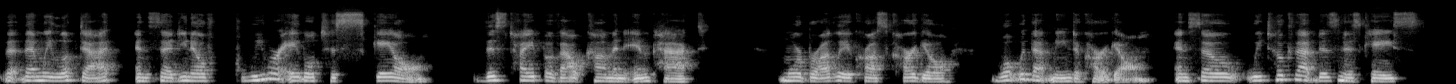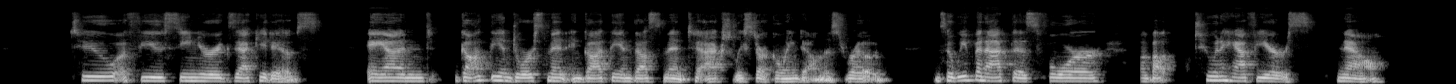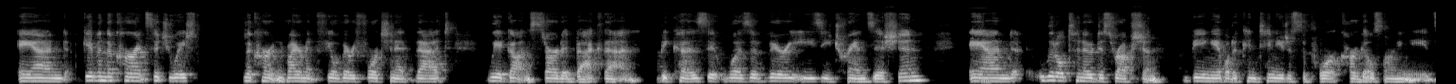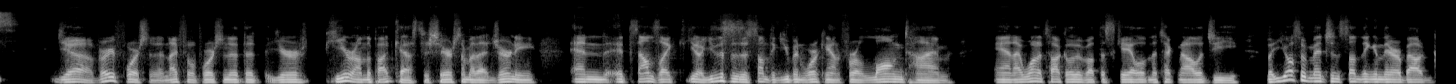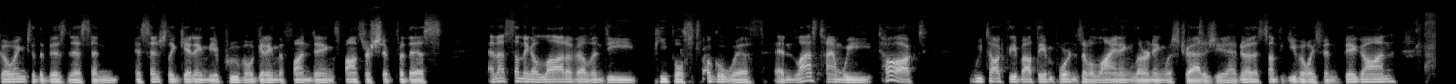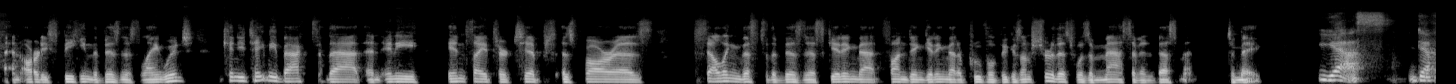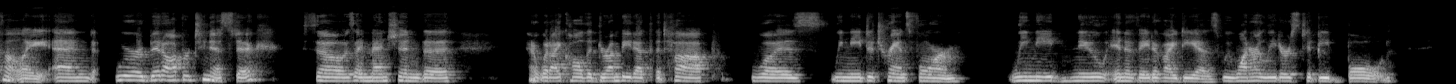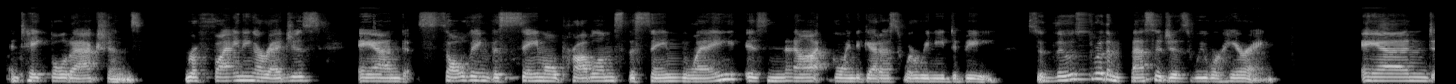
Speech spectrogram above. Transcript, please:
that then we looked at and said, you know, if we were able to scale this type of outcome and impact more broadly across Cargill, what would that mean to Cargill? And so we took that business case to a few senior executives and got the endorsement and got the investment to actually start going down this road. And so we've been at this for about two and a half years now. And given the current situation, the current environment, feel very fortunate that we had gotten started back then because it was a very easy transition and little to no disruption being able to continue to support Cargill's learning needs. Yeah, very fortunate. And I feel fortunate that you're here on the podcast to share some of that journey. And it sounds like, you know, this is something you've been working on for a long time. And I want to talk a little bit about the scale and the technology. But you also mentioned something in there about going to the business and essentially getting the approval, getting the funding, sponsorship for this. And that's something a lot of L&D people struggle with. And last time we talked, we talked about the importance of aligning learning with strategy. And I know that's something you've always been big on and already speaking the business language. Can you take me back to that and any insights or tips as far as selling this to the business, getting that funding, getting that approval, because I'm sure this was a massive investment to make. Yes, definitely. And we're a bit opportunistic. So, as I mentioned, the what I call the drumbeat at the top was we need to transform. We need new innovative ideas. We want our leaders to be bold and take bold actions, refining our edges and solving the same old problems the same way is not going to get us where we need to be. So, those were the messages we were hearing. And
